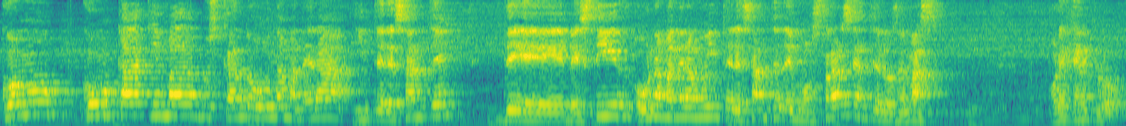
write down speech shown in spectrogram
cómo, cómo cada quien va buscando una manera interesante de vestir o una manera muy interesante de mostrarse ante los demás. Por ejemplo,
